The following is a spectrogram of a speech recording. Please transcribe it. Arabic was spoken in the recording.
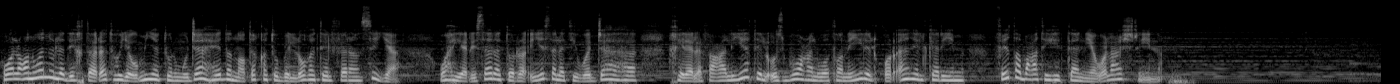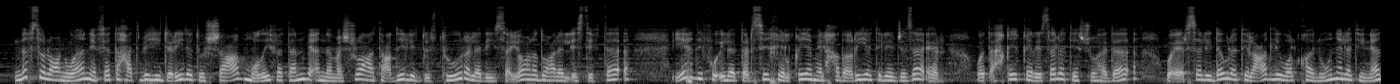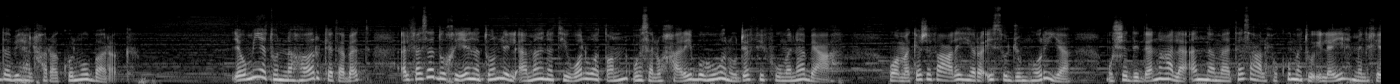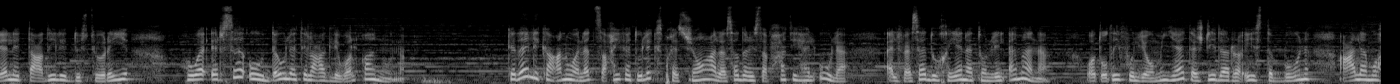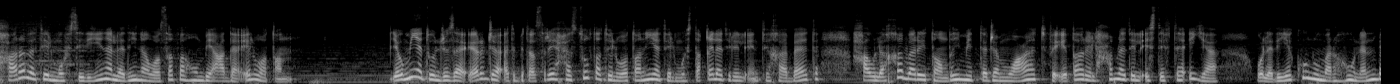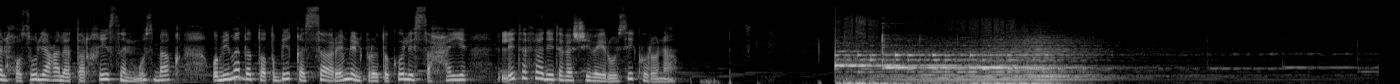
هو العنوان الذي اختارته يومية المجاهد الناطقة باللغة الفرنسية وهي رسالة الرئيس التي وجهها خلال فعاليات الأسبوع الوطني للقرآن الكريم في طبعته الثانية والعشرين. نفس العنوان افتتحت به جريدة الشعب مضيفة بأن مشروع تعديل الدستور الذي سيعرض على الاستفتاء يهدف إلى ترسيخ القيم الحضارية للجزائر وتحقيق رسالة الشهداء وإرسال دولة العدل والقانون التي نادى بها الحراك المبارك. يومية النهار كتبت: الفساد خيانة للأمانة والوطن وسنحاربه ونجفف منابعه. وما كشف عليه رئيس الجمهورية مشددا على أن ما تسعى الحكومة إليه من خلال التعديل الدستوري هو إرساء دولة العدل والقانون. كذلك عنونت صحيفة الإكسبرسيون على صدر صفحتها الأولى الفساد خيانة للأمانة وتضيف اليومية تجديد الرئيس تبون على محاربة المفسدين الذين وصفهم بأعداء الوطن. يومية الجزائر جاءت بتصريح السلطة الوطنية المستقلة للانتخابات حول خبر تنظيم التجمعات في إطار الحملة الاستفتائية والذي يكون مرهونا بالحصول على ترخيص مسبق وبمدى التطبيق الصارم للبروتوكول الصحي لتفادي تفشي فيروس كورونا.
